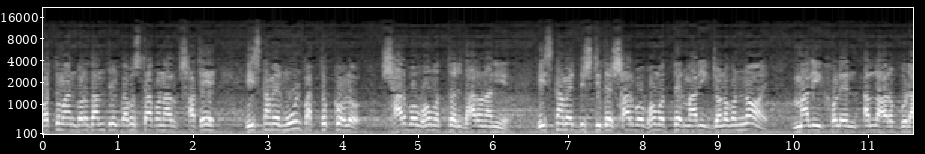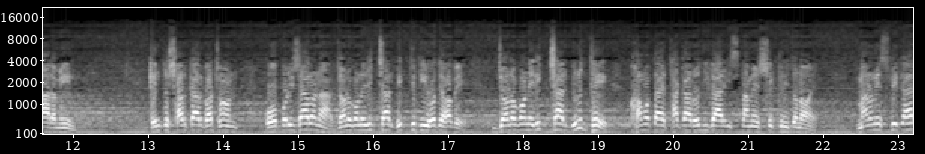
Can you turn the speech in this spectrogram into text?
বর্তমান গণতান্ত্রিক ব্যবস্থাপনার সাথে ইসলামের মূল পার্থক্য হল সার্বভৌমত্বের ধারণা নিয়ে। ইসলামের দৃষ্টিতে সার্বভৌমত্বের মালিক জনগণ নয়, মালিক হলেন আল্লাহ রব্বুল আলমিন। কিন্তু সরকার গঠন ও পরিচালনা জনগণের ইচ্ছার ভিত্তিতে হতে হবে। জনগণের ইচ্ছার বিরুদ্ধে ক্ষমতায় থাকার অধিকার ইসলামের স্বীকৃত নয়। মাননীয় স্পিকার,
